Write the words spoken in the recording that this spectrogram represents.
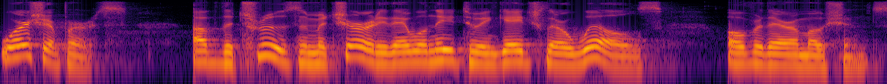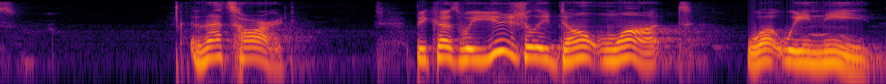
worshippers of the truths and maturity they will need to engage their wills over their emotions. And that's hard because we usually don't want what we need.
